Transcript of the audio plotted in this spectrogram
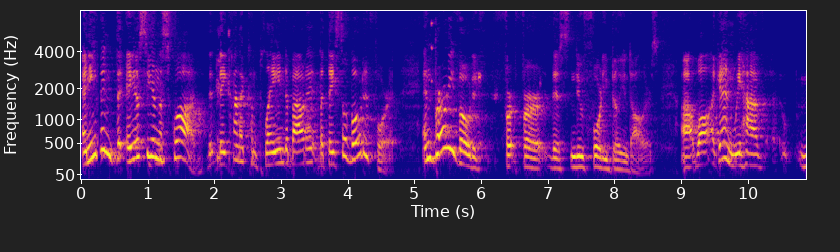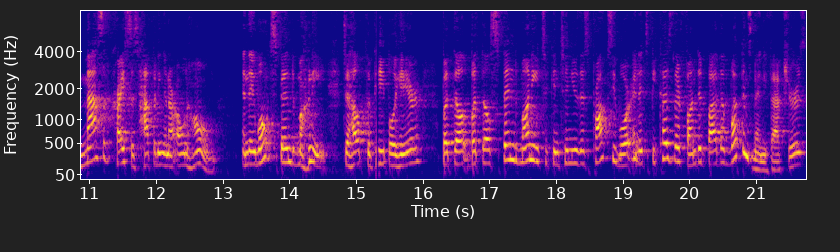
And even the AOC and the squad, they, kind of complained about it, but they still voted for it. And Bernie voted for, for this new $40 billion. Uh, well, again, we have massive crisis happening in our own home. And they won't spend money to help the people here, but they'll, but they'll spend money to continue this proxy war. And it's because they're funded by the weapons manufacturers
